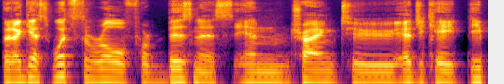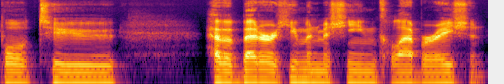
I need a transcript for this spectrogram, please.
But I guess what's the role for business in trying to educate people to have a better human machine collaboration?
